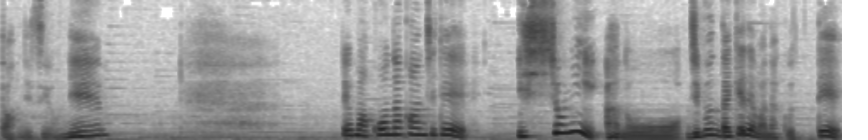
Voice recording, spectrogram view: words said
たんですよね。でまあこんな感じで一緒に、あの自分だけではなくって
